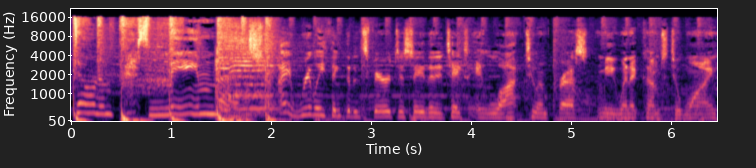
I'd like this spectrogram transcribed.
Don't impress me much. I really think that it's fair to say that it takes a lot to impress me when it comes to wine.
